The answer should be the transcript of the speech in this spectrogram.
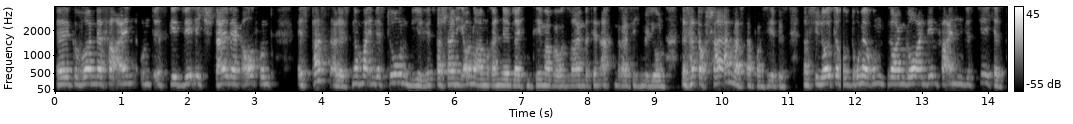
äh, geworden, der Verein, und es geht wirklich steil bergauf und es passt alles. Nochmal Investorendeal wird wahrscheinlich auch noch am Rande gleich ein Thema bei uns sein mit den 38 Millionen. Das hat doch Schaden, was da passiert ist. Dass die Leute drumherum sagen, oh, in dem Verein investiere ich jetzt,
